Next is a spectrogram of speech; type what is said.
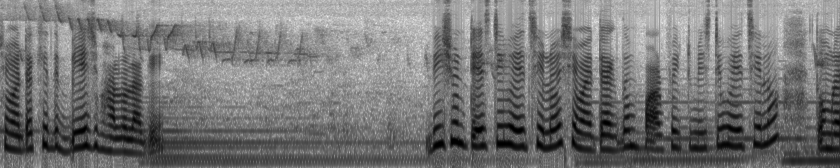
সেমাইটা খেতে বেশ ভালো লাগে। ভীষণ টেস্টি হয়েছিল, সেমাইটা একদম পারফেক্ট মিষ্টি হয়েছিল। তোমরা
